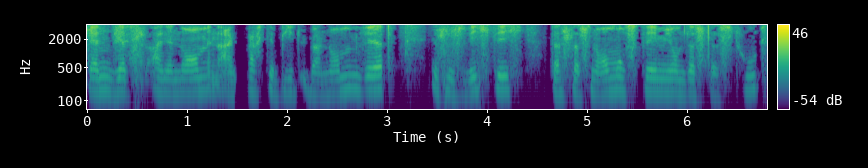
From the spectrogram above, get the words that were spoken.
wenn jetzt eine Norm in ein Fachgebiet übernommen wird, ist es wichtig, dass das Normungsgremium, das das tut,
